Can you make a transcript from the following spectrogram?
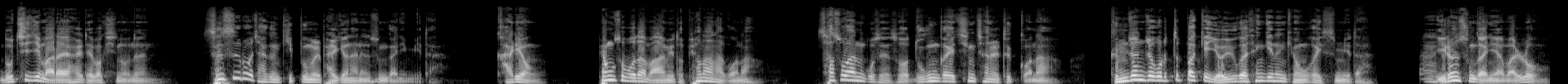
놓치지 말아야 할 대박 신호는 스스로 작은 기쁨을 발견하는 순간입니다. 가령 평소보다 마음이 더 편안하거나 사소한 곳에서 누군가의 칭찬을 듣거나 금전적으로 뜻밖의 여유가 생기는 경우가 있습니다. 이런 순간이야말로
